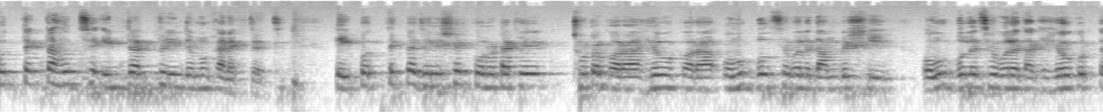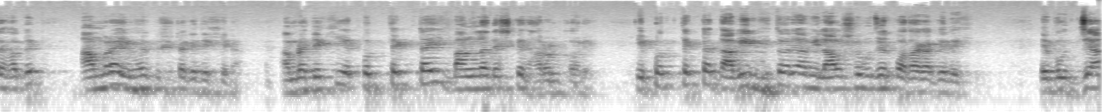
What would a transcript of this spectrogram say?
প্রত্যেকটা হচ্ছে ইন্টারপ্রিন্ট এবং কানেক্টেড এই প্রত্যেকটা জিনিসের কোনোটাকে ছোট করা হেয় করা, অমুক বলছে বলে দাম বেশি, অমুক বলেছে বলে তাকে হেয় করতে হবে, আমরা এইভাবে বিষয়টাকে দেখি না। আমরা দেখি প্রত্যেকটাই বাংলাদেশকে ধারণ করে। এই প্রত্যেকটা দাবির ভিতরে আমি লাল সবুজের পতাকাকে দেখি। এবং যা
